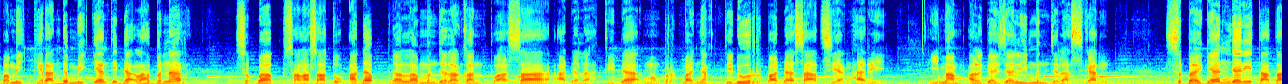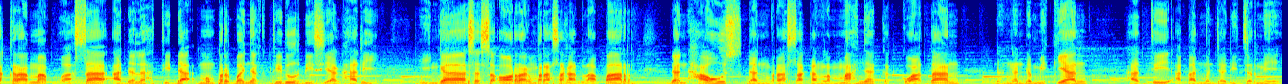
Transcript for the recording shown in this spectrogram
pemikiran demikian tidaklah benar Sebab salah satu adab dalam menjalankan puasa adalah tidak memperbanyak tidur pada saat siang hari. Imam Al-Ghazali menjelaskan, sebagian dari tata kerama puasa adalah tidak memperbanyak tidur di siang hari, hingga seseorang merasakan lapar dan haus dan merasakan lemahnya kekuatan. Dengan demikian, hati akan menjadi jernih.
